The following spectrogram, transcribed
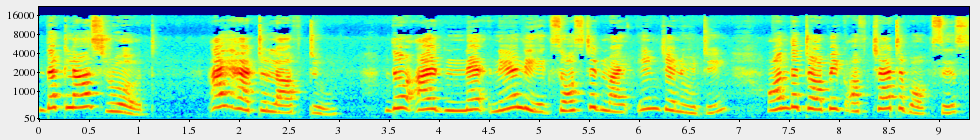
The class roared. I had to laugh too, though I had ne nearly exhausted my ingenuity on the topic of chatterboxes.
